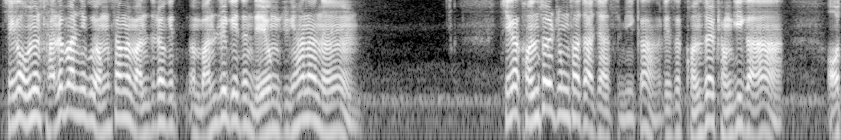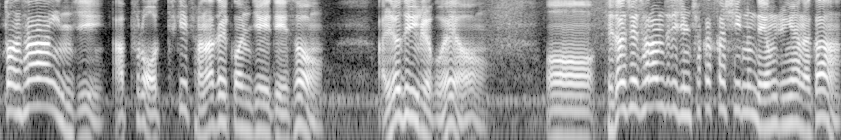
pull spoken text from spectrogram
제가 오늘 다름 아니고 영상을 만들게, 만들게 된 내용 중에 하나는 제가 건설 종사자지 않습니까? 그래서 건설 경기가 어떤 상황인지 앞으로 어떻게 변화될 건지에 대해서 알려드리려고 해요. 어, 대다수의 사람들이 지금 착각하시는 내용 중에 하나가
